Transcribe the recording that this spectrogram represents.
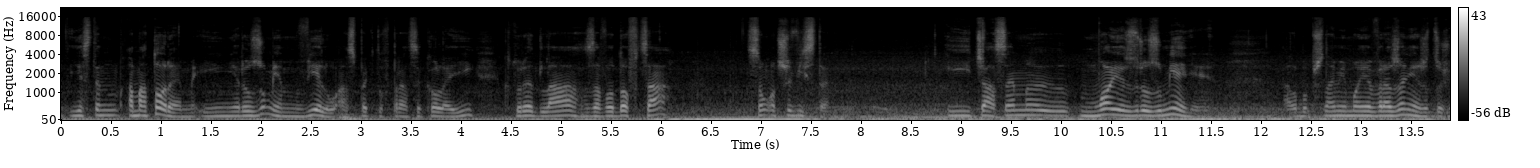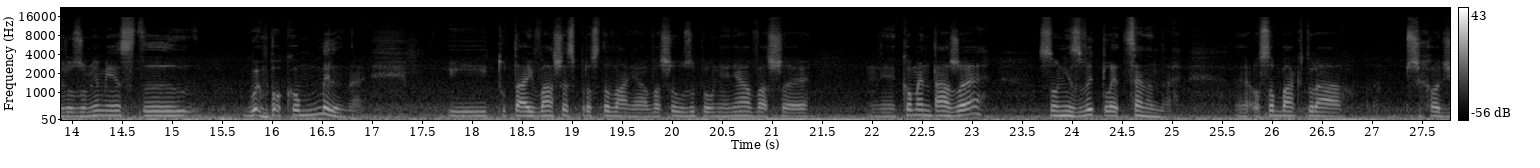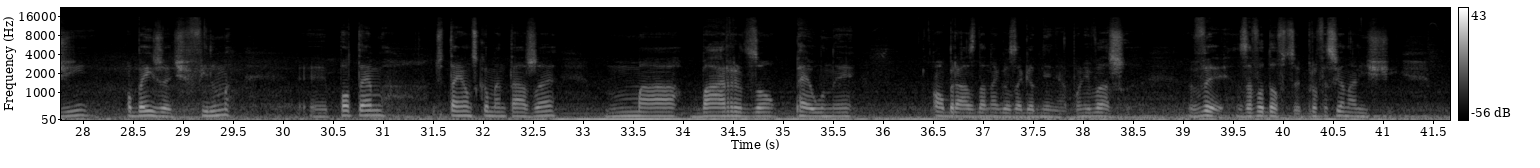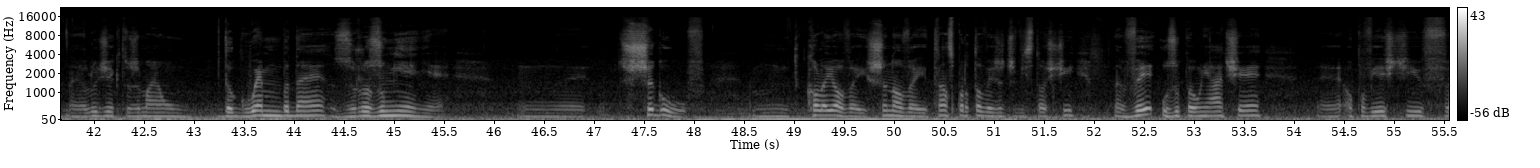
Jestem amatorem i nie rozumiem wielu aspektów pracy kolei, które dla zawodowca są oczywiste. I czasem moje zrozumienie, albo przynajmniej moje wrażenie, że coś rozumiem, jest e, głęboko mylne. I tutaj Wasze sprostowania, Wasze uzupełnienia, Wasze e, komentarze są niezwykle cenne. E, Osoba, która przychodzi obejrzeć film, e, potem czytając komentarze, ma bardzo pełny obraz danego zagadnienia, ponieważ Wy, zawodowcy, profesjonaliści, e, ludzie, którzy mają dogłębne zrozumienie mm, szczegółów mm, kolejowej, szynowej, transportowej rzeczywistości, wy uzupełniacie e, opowieści w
